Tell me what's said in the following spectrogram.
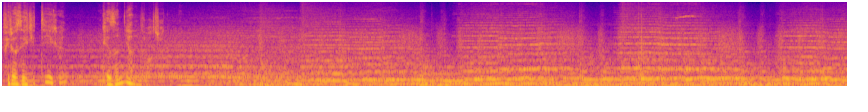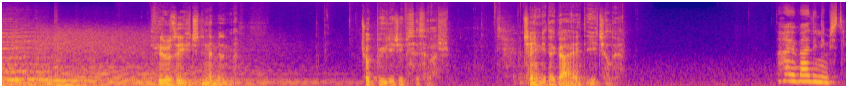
Firuze gittiği gün kızın yanında olacak. Firuze'yi hiç dinlemedin mi? Çok büyüleyici bir sesi var. Çengi de gayet iyi çalıyor. Daha evvel dinlemiştim.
